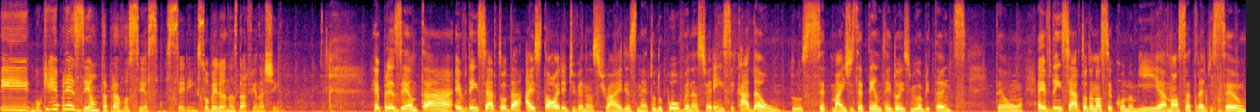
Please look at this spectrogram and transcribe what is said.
E o que representa para vocês serem soberanas da FENACHIM? representa evidenciar toda a história de Venâncio Aires, né? Todo o povo venanciorense, cada um dos mais de 72 mil habitantes. Então, é evidenciar toda a nossa economia, a nossa tradição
